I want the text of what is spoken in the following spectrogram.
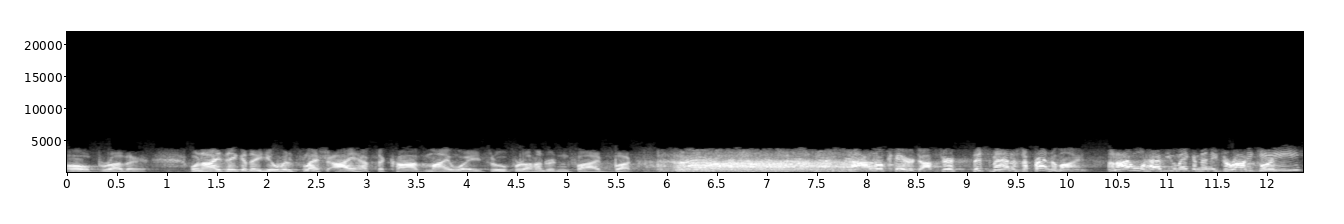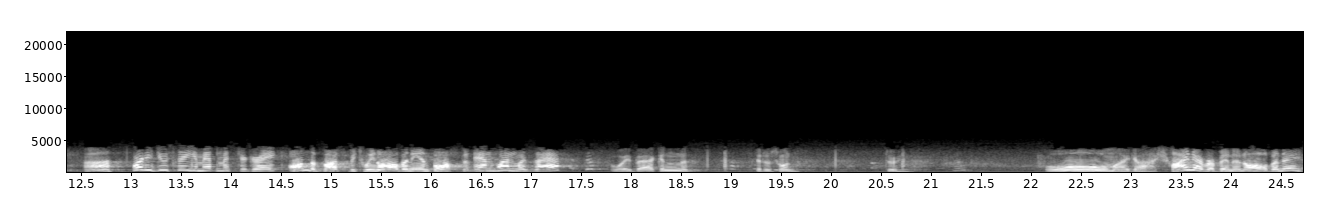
Oh, brother. When I think of the human flesh I have to carve my way through for a 105 bucks. Now, look here, Doctor. This man is a friend of mine, and I won't have you making any derogatory... McGee? Huh? Where did you say you met Mr. Drake? On the bus between Albany and Boston. And when was that? Way back in. It was when. During. Oh, my gosh. I never been in Albany.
